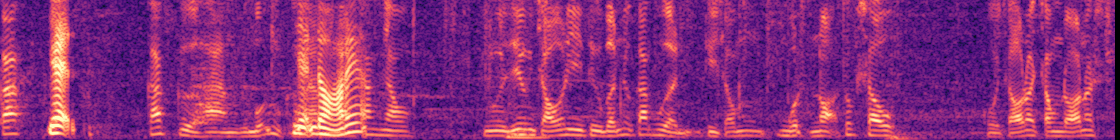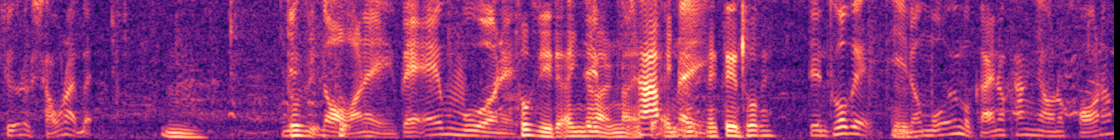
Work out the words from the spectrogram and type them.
các nhện các cửa hàng thì mỗi một cửa Nhện hàng đỏ đấy khác nhau nhưng mà riêng cháu đi tư vấn cho các vườn thì trong một nọ thuốc sâu. Của cháu là trong đó nó chữa được 6 loại bệnh. Ừ. như gì- đỏ này vẽ bùa này thuốc gì đấy anh? Nói lại anh, anh, anh tên thuốc ấy tên thuốc ấy thì Ừ. nó mỗi một cái nó khác nhau nó khó lắm.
